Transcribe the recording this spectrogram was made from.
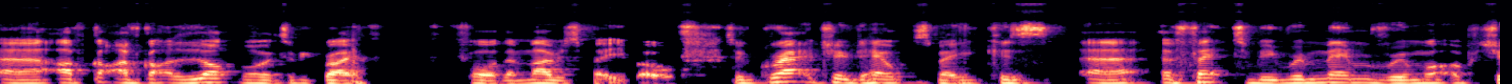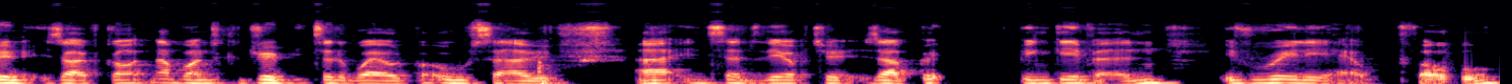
uh, I've got I've got a lot more to be grateful for than most people. So gratitude helps me because uh, effectively remembering what opportunities I've got, number one to contribute to the world, but also uh, in terms of the opportunities I've been given, is really helpful.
